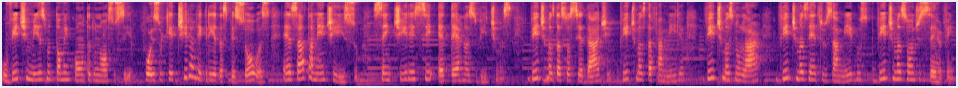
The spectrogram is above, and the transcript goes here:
o vitimismo tomem conta do nosso ser. Pois o que tira a alegria das pessoas é exatamente isso: sentirem-se eternas vítimas vítimas da sociedade, vítimas da família, vítimas no lar, vítimas entre os amigos, vítimas onde servem.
